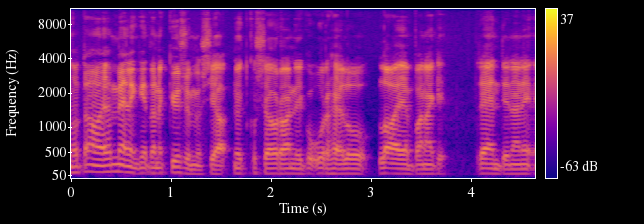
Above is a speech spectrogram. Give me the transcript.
No tämä on ihan mielenkiintoinen kysymys ja nyt kun seuraa niin urheilu laajempanakin trendinä, niin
